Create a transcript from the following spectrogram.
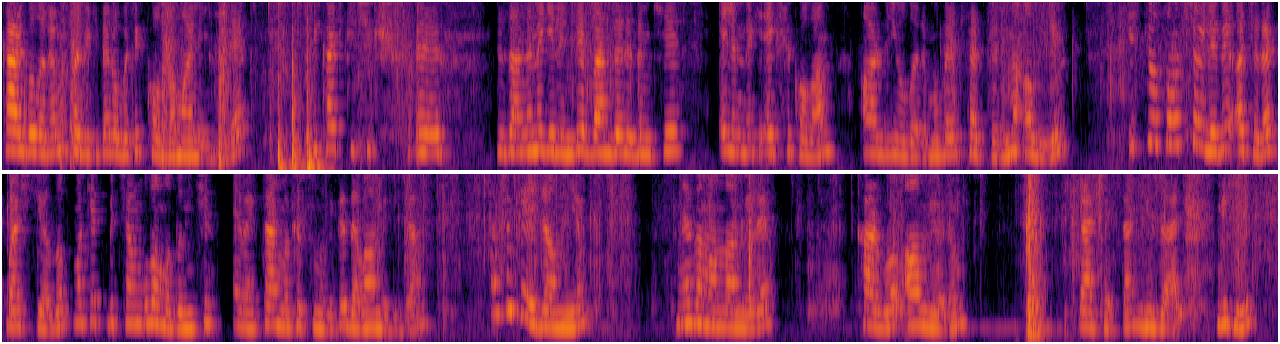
kargolarım tabii ki de robotik kodlama ile ilgili. Birkaç küçük e, düzenleme gelince ben de dedim ki elimdeki eksik olan Arduino'larımı ve setlerimi alayım. İstiyorsanız şöyle bir açarak başlayalım. Maket bıçağım bulamadığım için emektar makasımla birlikte devam edeceğim. Ben çok heyecanlıyım. Ne zamandan beri kargo almıyorum. Gerçekten güzel bir his.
